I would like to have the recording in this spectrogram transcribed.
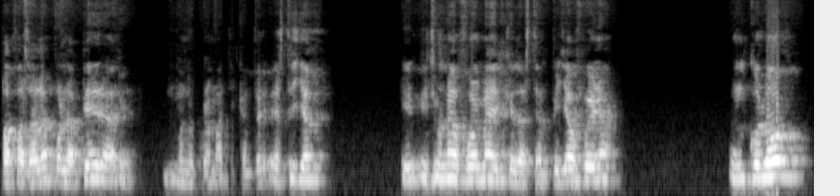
para pasarla por la piedra monocromática. Entonces, este ya hizo una forma de que la estampilla fuera un color,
